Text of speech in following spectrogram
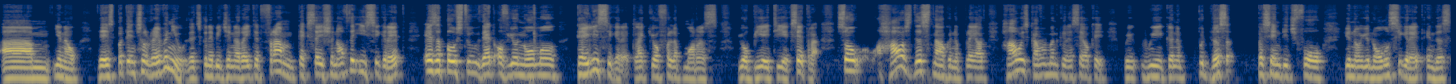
um, you know there's potential revenue that's going to be generated from taxation of the e-cigarette as opposed to that of your normal daily cigarette like your philip morris your bat etc so how is this now going to play out how is government going to say okay we, we're going to put this percentage for you know your normal cigarette in this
